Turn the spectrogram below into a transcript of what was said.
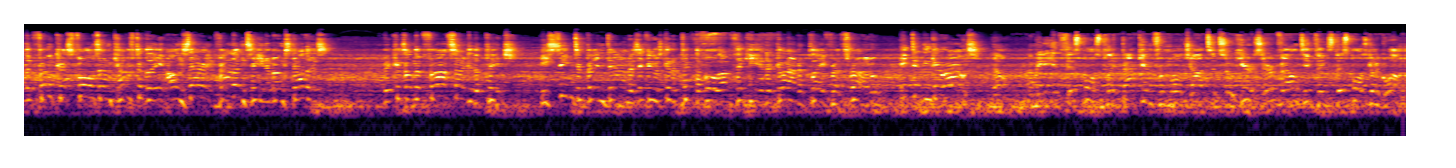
And the focus falls uncomfortably on Zarek Valentine amongst others. Because on the far side of the pitch, he seemed to bend down as if he was going to pick the ball up, thinking it had gone out of play for a throw. It didn't go out. No, I mean, this ball's played back in from Will Johnson. So here, Zarek Valentine thinks this ball's going to go out.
